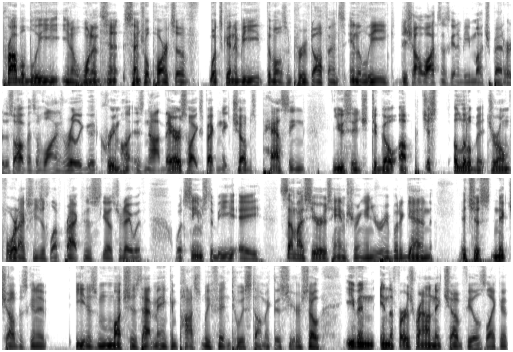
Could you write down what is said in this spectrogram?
probably you know one of the central parts of what's going to be the most improved offense in the league. Deshaun Watson is going to be much better. This offensive line is really good. Kareem Hunt is not there, so I expect Nick Chubb's passing usage to go up just a little bit. Jerome Ford actually just left practice yesterday with what seems to be a semi-serious hamstring injury, but again, it's just Nick Chubb is going to eat as much as that man can possibly fit into his stomach this year. So even in the first round, Nick Chubb feels like a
